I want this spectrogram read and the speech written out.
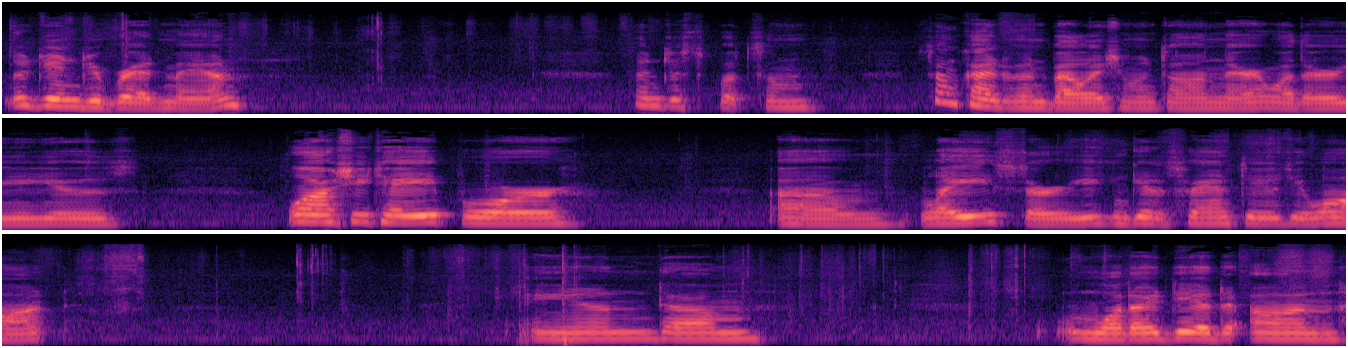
the gingerbread man. And just put some some kind of embellishment on there, whether you use washi tape or um, lace or you can get as fancy as you want. And um, what I did on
